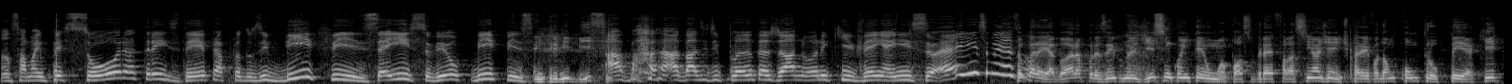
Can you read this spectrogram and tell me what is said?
lançar uma impressora 3D para produzir bifes. É isso, viu? Bifes. Imprimir bife? A, ba a, base de plantas já no ano que vem, é isso. É isso mesmo. Então, peraí, agora, por exemplo, no dia 51, eu posso virar e falar assim, ah, gente, peraí, vou dar um Ctrl P aqui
